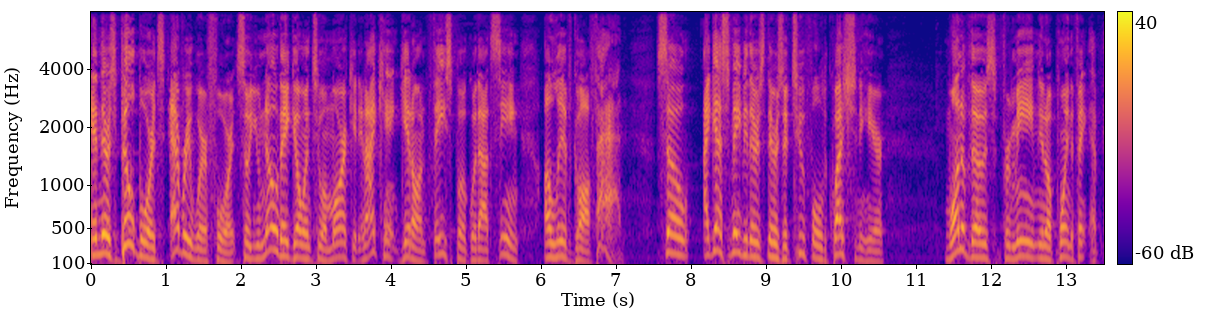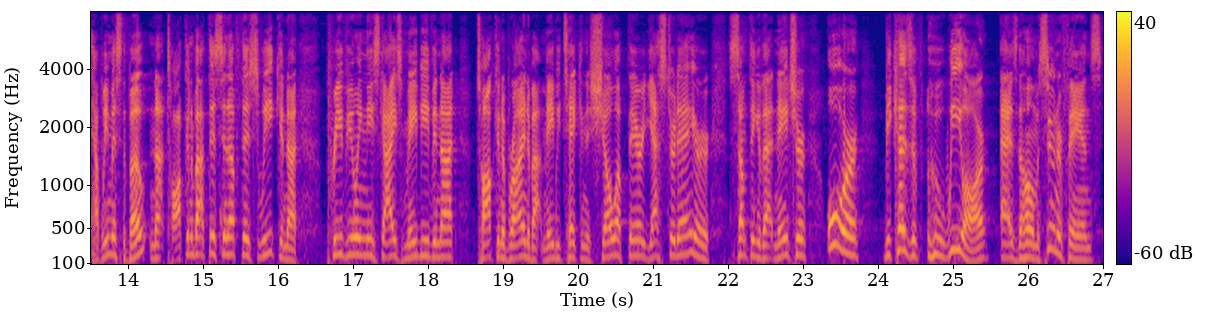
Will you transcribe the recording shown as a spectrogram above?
And there's billboards everywhere for it, so you know they go into a market. And I can't get on Facebook without seeing a LIV Golf ad. So I guess maybe there's there's a twofold question here. One of those for me, you know, point the finger. Have, have we missed the boat? Not talking about this enough this week, and not previewing these guys. Maybe even not talking to Brian about maybe taking the show up there yesterday or something of that nature. Or because of who we are as the home of Sooner fans,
